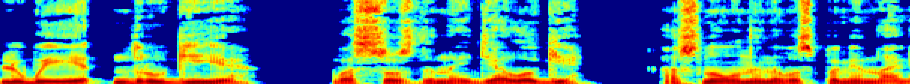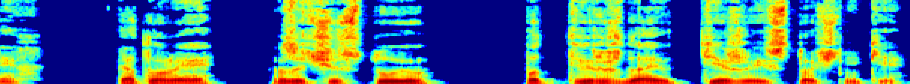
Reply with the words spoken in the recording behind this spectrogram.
Любые другие воссозданные диалоги основаны на воспоминаниях, которые зачастую подтверждают те же источники.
